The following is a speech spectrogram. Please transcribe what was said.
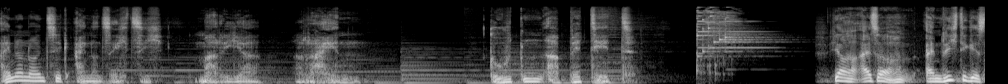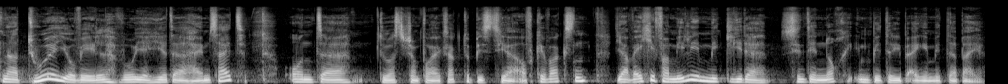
9161 Maria Rhein. Guten Appetit! Ja, also ein richtiges Naturjuwel, wo ihr hier daheim seid. Und äh, du hast schon vorher gesagt, du bist hier aufgewachsen. Ja, welche Familienmitglieder sind denn noch im Betrieb eigentlich mit dabei?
